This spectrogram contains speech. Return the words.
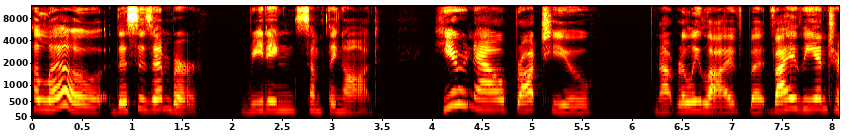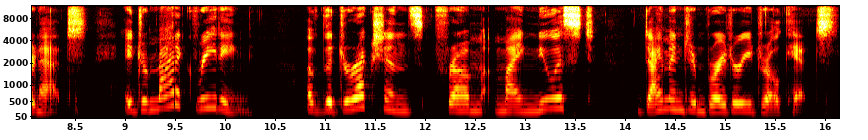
Hello, this is Ember, reading something odd. Here now brought to you, not really live, but via the internet, a dramatic reading of the directions from my newest diamond embroidery drill kit.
